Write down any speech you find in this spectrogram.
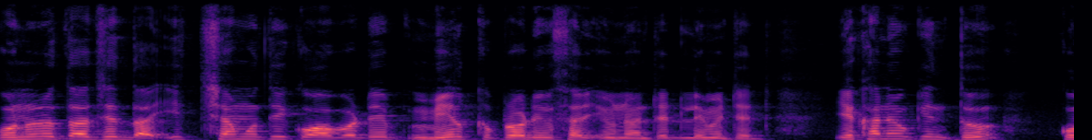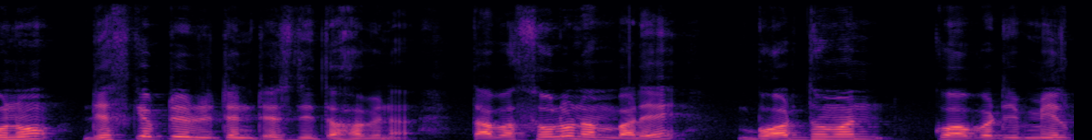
পনেরোতে আছে the Ichhamati cooperative milk producer united limited, এখানেও কিন্তু কোনো ডেসক্রিপটিভ রিটেন টেস্ট দিতে হবে না। তারপর ষোলো নম্বরে Bardhaman cooperative milk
